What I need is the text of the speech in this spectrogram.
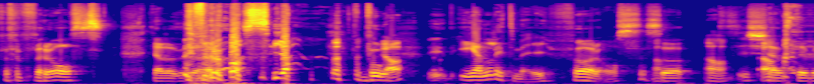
för, för oss, kan jag säga. För oss, ja. Bo, ja. Enligt mig, för oss, så Ja. känns det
